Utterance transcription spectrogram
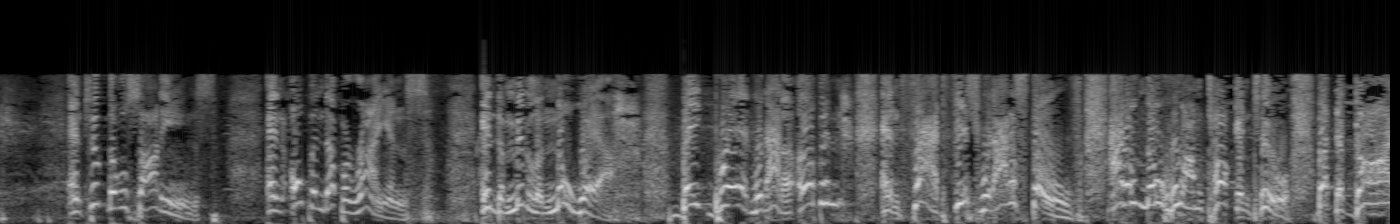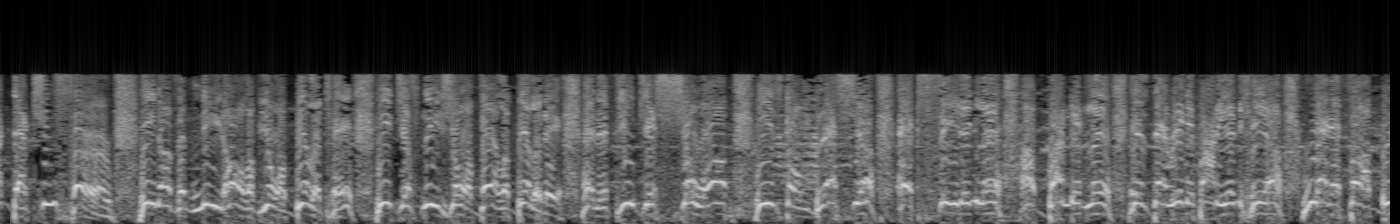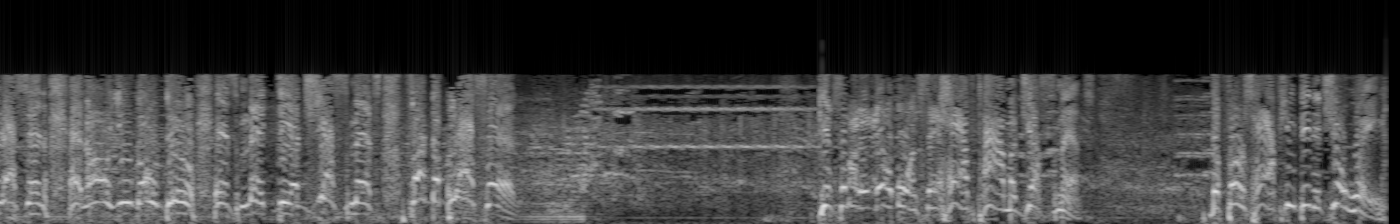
and took those sardines and opened up Orion's in the middle of nowhere, baked bread without an oven and fried fish without a stove. I don't know who I'm talking to, but the God that you serve, He doesn't need all of your ability. He just needs your availability. And if you just show up, He's going to bless you exceedingly abundantly. Is there anybody in here ready for a blessing? And all you going to do is make the adjustments for the blessing. Give somebody an elbow and say halftime adjustments. The first half you did it your way.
